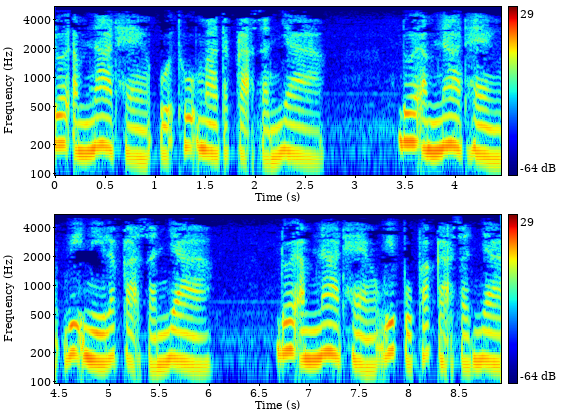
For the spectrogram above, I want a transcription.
ด้วยอำนาจแห่งอุทุมาตกะสัญญา ด้วยอำนาจแห่งวินีลกะสัญญา ด้วยอำนาจแห่งวิปุภกะสัญญา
